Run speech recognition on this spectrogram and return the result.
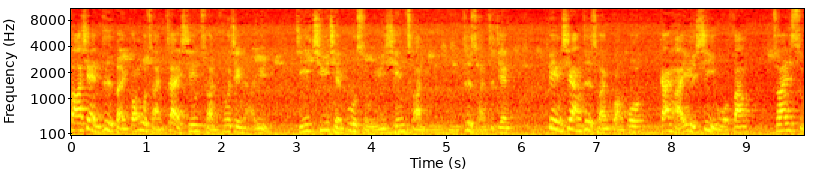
发现日本公务船在新船附近海域及区前部署于新船与日船之间，并向日船广播该海域系我方专属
